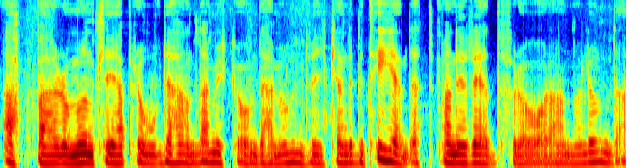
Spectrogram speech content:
appar och muntliga prov. Det handlar mycket om det här med undvikande beteendet. Man är rädd för att vara annorlunda.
